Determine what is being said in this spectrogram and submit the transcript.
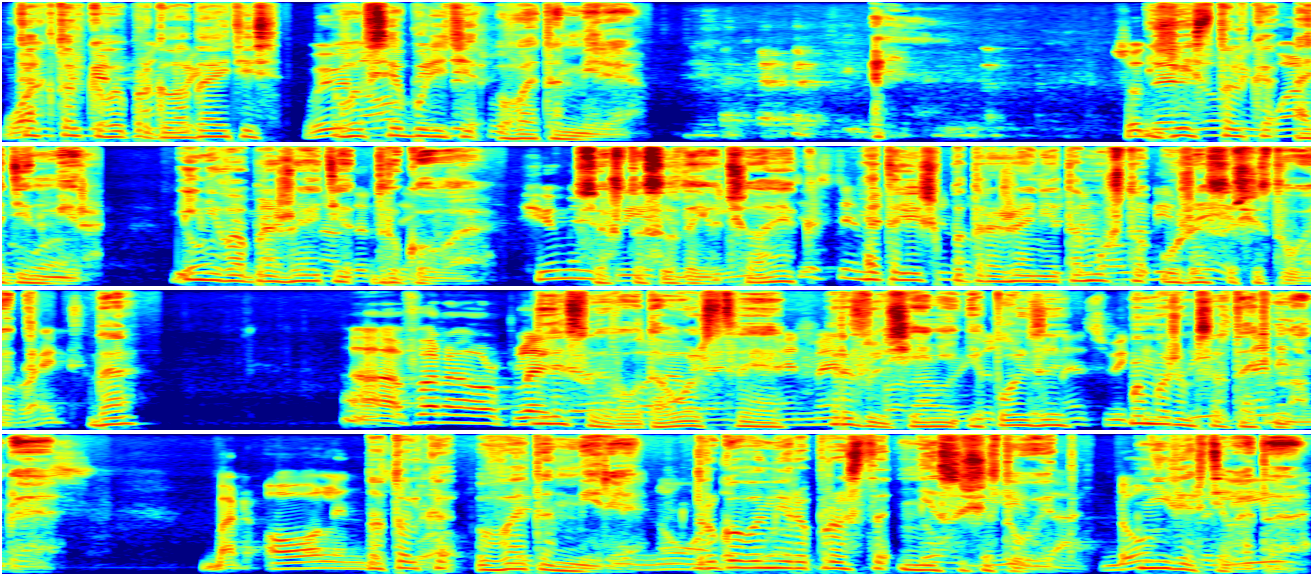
Как только вы проголодаетесь, вы все будете в этом мире. Есть только один мир, и не воображайте другого. Все, что создает человек, — это лишь подражание тому, что уже существует. Да? Для своего удовольствия, развлечений и пользы мы можем создать многое. Но только в этом мире. Другого мира просто не существует. Не верьте в это.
